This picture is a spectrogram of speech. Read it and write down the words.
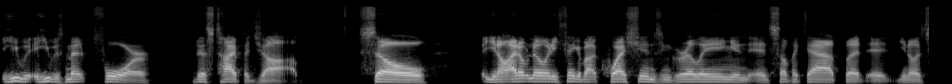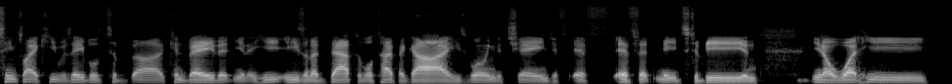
he he was meant for this type of job. So you know, I don't know anything about questions and grilling and, and stuff like that, but it, you know, it seems like he was able to uh, convey that you know he he's an adaptable type of guy. He's willing to change if if if it needs to be, and you know what he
